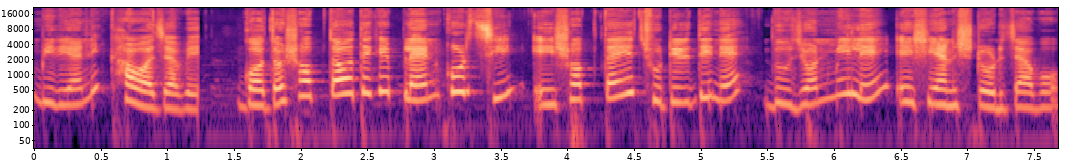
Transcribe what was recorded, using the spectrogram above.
বিরিয়ানি খাওয়া যাবে। গত সপ্তাহ থেকে প্ল্যান করছি এই সপ্তাহে ছুটির দিনে দুজন মিলে এশিয়ান স্টোর যাব।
